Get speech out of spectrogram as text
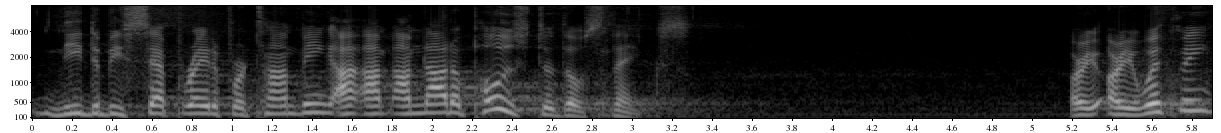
need to be separated for time being? I, am not opposed to those things. Are you, are you with me?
